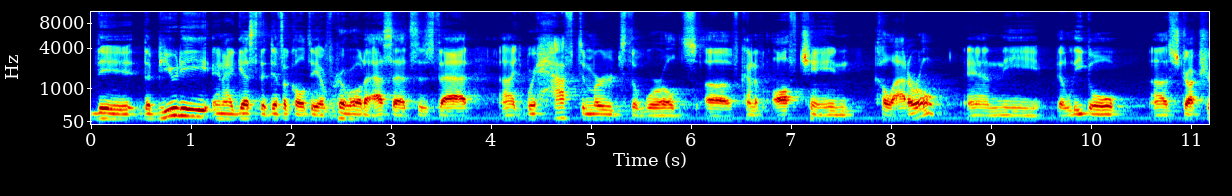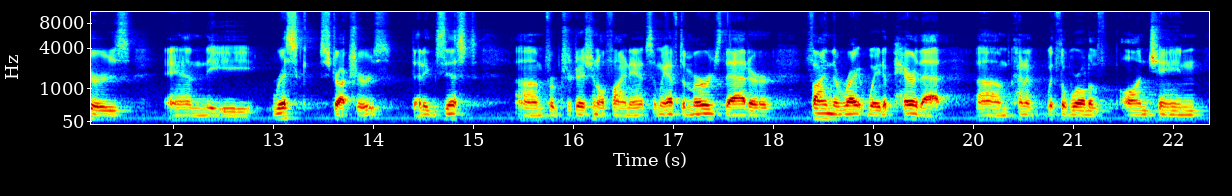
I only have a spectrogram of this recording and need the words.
The the beauty and I guess the difficulty of real world assets is that uh, we have to merge the worlds of kind of off chain collateral and the the legal uh, structures and the risk structures that exist um, from traditional finance, and we have to merge that or find the right way to pair that um, kind of with the world of on chain.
